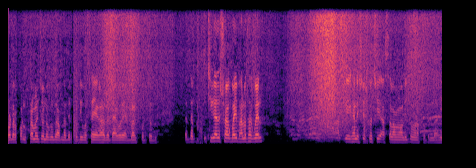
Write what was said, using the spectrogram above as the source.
অর্ডার কনফার্মের জন্য কিন্তু আপনাদের প্রতি বস্তায় এক হাজার টাকা করে অ্যাডভান্স করতে হবে। তা ঠিক আছে সোহাগ ভাই ভালো থাকবেন। আজকে এখানে শেষ করছি। আসসালামু আলাইকুম রহমতুল্লাহি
